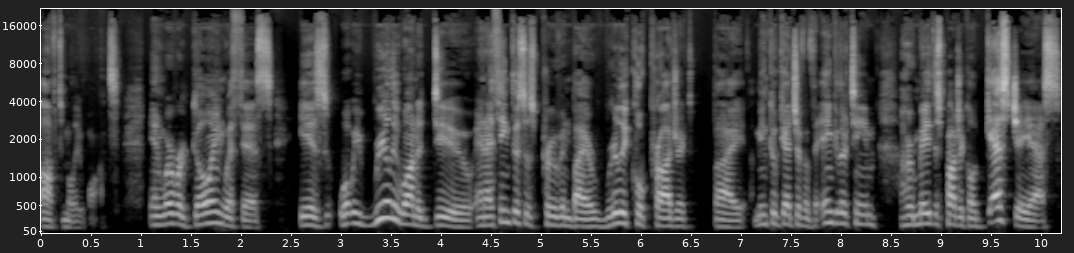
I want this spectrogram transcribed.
optimally want. And where we're going with this is what we really want to do, and I think this was proven by a really cool project by Minko Gechev of the Angular team, who made this project called Guess.js,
